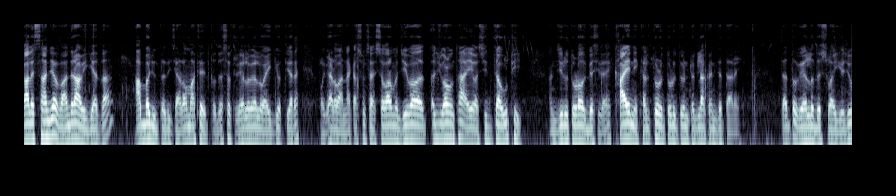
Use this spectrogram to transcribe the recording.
કાલે સાંજે વાંદરા આવી ગયા હતા આ બાજુ તદી ઝાડવા માથે તો દશરથ વહેલો વહેલો આવી ગયો ત્યારે પગાડવા નાખા શું થાય? સવારમાં જેવા અજવાળું થાય એવા સીધા ઉઠી અને જીરું તોડવા બેસી જાય. ખાય નહીં, ખાલી થોડું થોડું થોડું ઢગલા કરીને જતા રહે. ત્યાં તો વહેલો દસો આવી ગયો. જો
